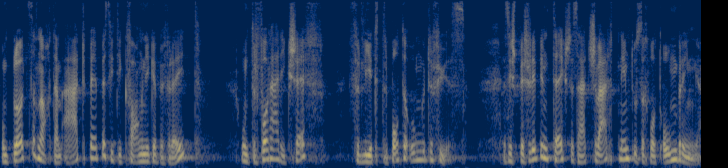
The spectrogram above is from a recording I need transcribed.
Und plötzlich nach dem Erdbeben sind die Gefangenen befreit und der vorherige Chef verliert der Boden unter den Füßen. Es ist beschrieben im Text, dass er das Schwert nimmt und sich umbringen will.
